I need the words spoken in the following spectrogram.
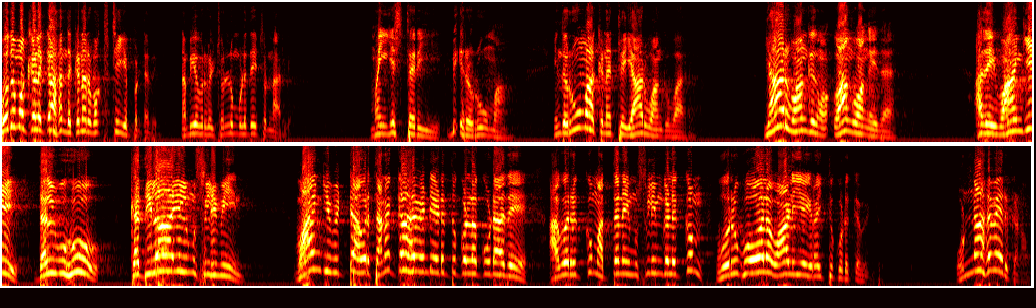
பொதுமக்களுக்காக அந்த கிணறு வக்ஃப் செய்யப்பட்டது. நபி அவர்கள் சொல்லும் பொழுதே சொன்னார்கள். மை ரூமா இந்த ரூமா கிணற்றை யார் வாங்குவார்? யார் வாங்கு வாங்குவாங்க இத? அதை வாங்கி தல்வுஹு கதிலாயில் முஸ்லிமீன். வாங்கி விட்டு அவர் தனக்காக வேண்டி எடுத்துக்கொள்ள கூடாது அவருக்கும் அத்தனை முஸ்லிம்களுக்கும் ஒருபோல வாளியை இறைத்து கொடுக்க வேண்டும். ஒன்னாகவே இருக்கணும்.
